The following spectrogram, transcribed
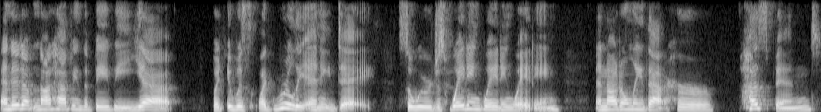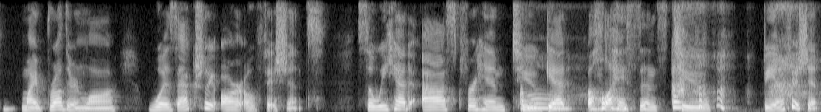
ended up not having the baby yet, but it was like really any day. So we were just waiting, waiting, waiting. And not only that, her husband, my brother in law, was actually our officiant. So we had asked for him to oh. get a license to be an officiant.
